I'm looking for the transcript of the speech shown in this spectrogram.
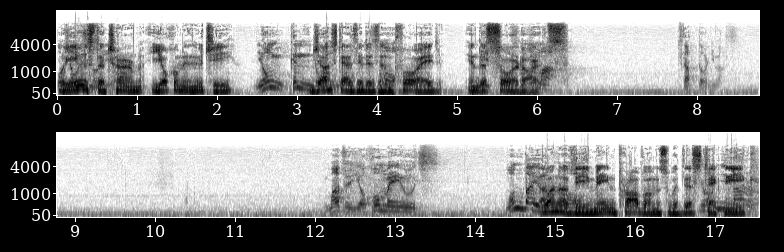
We use the term yokomenuchi just as it is employed in the sword arts. One of the main problems with this technique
